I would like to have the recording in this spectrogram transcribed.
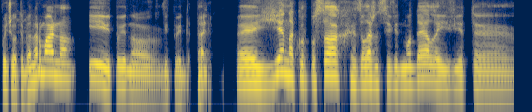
Почув тебе нормально, і відповідно відповідь далі. Е, є на корпусах, в залежності від моделей, від е,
